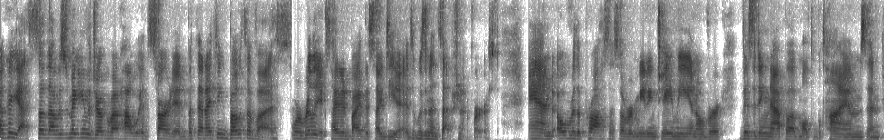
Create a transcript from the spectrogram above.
Okay, yes. So that was making the joke about how it started, but then I think both of us were really excited by this idea. It was an inception at first. And over the process, over meeting Jamie and over visiting Napa multiple times and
